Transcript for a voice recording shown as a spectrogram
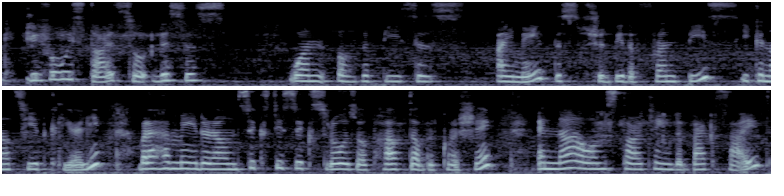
okay before we start so this is one of the pieces I made. This should be the front piece. You cannot see it clearly but I have made around 66 rows of half double crochet. And now I'm starting the back side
